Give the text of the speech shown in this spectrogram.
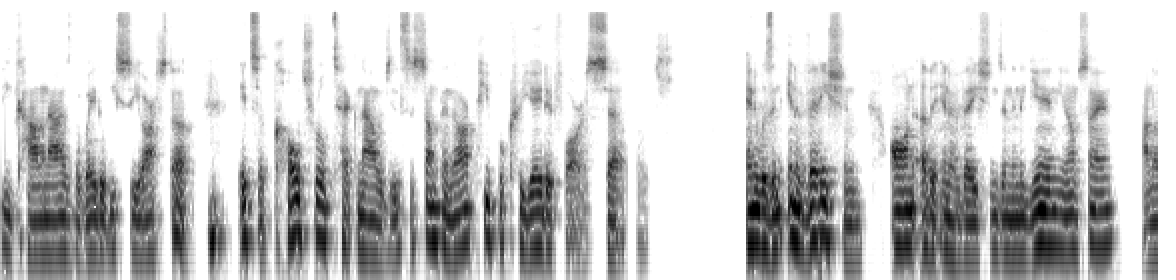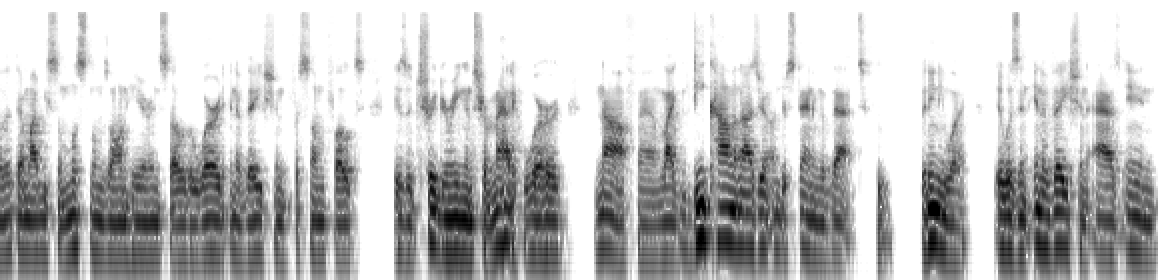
decolonize the way that we see our stuff. It's a cultural technology. This is something that our people created for ourselves and it was an innovation on other innovations. And then again, you know what I'm saying? I know that there might be some Muslims on here. And so the word innovation for some folks is a triggering and traumatic word. Nah, fam, like decolonize your understanding of that too. But anyway, it was an innovation as in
